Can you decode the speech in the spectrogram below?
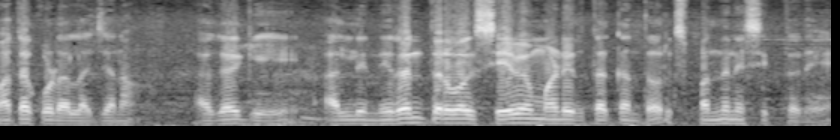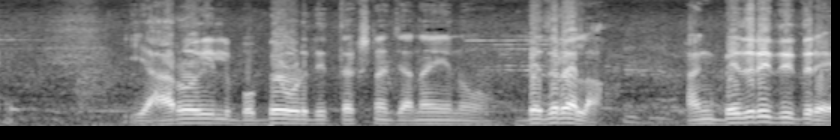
ಮತ ಕೊಡಲ್ಲ ಜನ. ಹಾಗಾಗಿ ಅಲ್ಲಿ ನಿರಂತರವಾಗಿ ಸೇವೆ ಮಾಡಿರ್ತಕ್ಕಂಥವ್ರಿಗೆ ಸ್ಪಂದನೆ ಸಿಗ್ತದೆ. ಯಾರೋ ಇಲ್ಲಿ ಬೊಬ್ಬೆ ಹೊಡೆದಿದ ತಕ್ಷಣ ಜನ ಏನು ಬೆದರಲ್ಲ. ಹಂಗೆ ಬೆದರಿದಿದ್ರೆ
